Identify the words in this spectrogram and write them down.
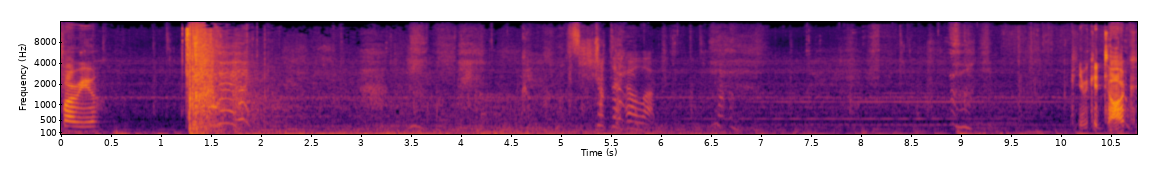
Are you? Shut the hell up. Can you make it talk?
